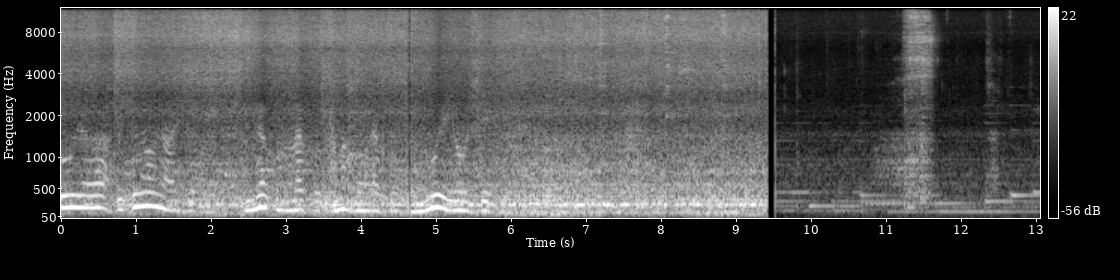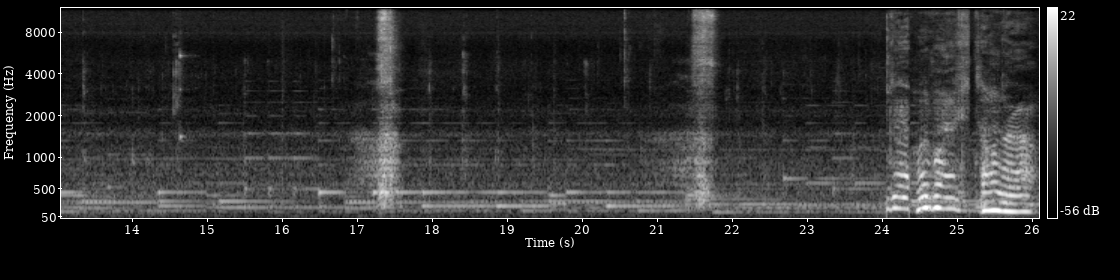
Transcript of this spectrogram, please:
ゴーヤは別のような味苦くもなく甘くもなくすごい美味しいで、ホルモン頼んだら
